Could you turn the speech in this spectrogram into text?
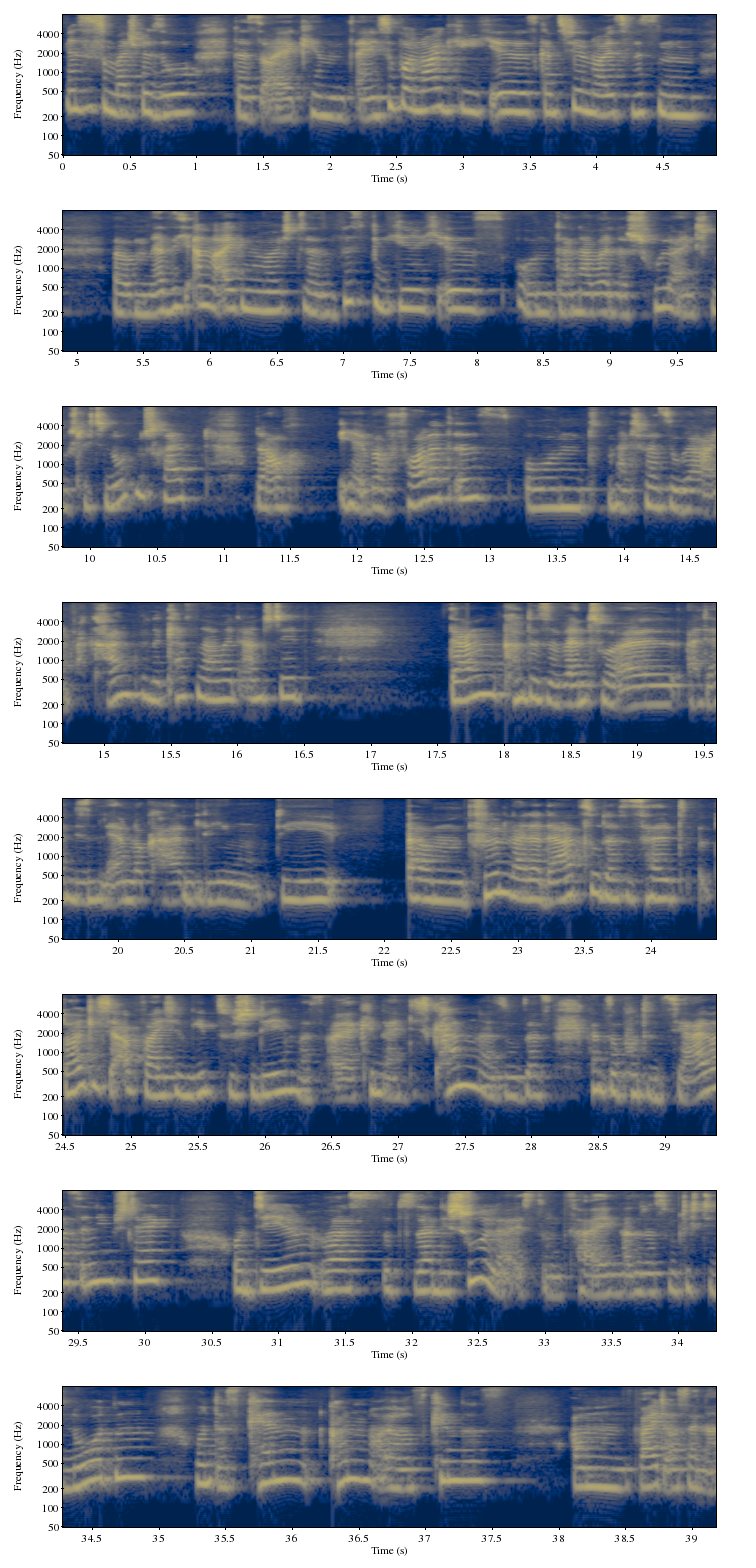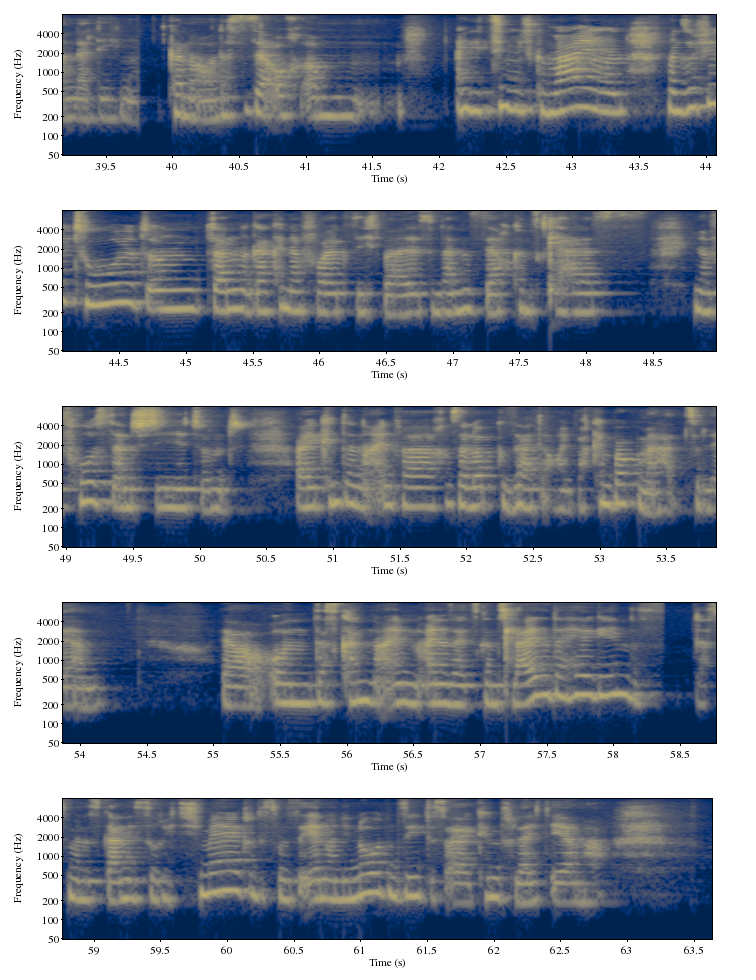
Es ist zum Beispiel so, dass euer Kind eigentlich super neugierig ist, ganz viel neues Wissen ähm, er sich aneignen möchte, also wissbegierig ist und dann aber in der Schule eigentlich nur schlechte Noten schreibt oder auch eher überfordert ist und manchmal sogar einfach krank, wenn eine Klassenarbeit ansteht, dann könnte es eventuell halt an diesen Lernblockaden liegen, die ähm, führen leider dazu, dass es halt deutliche Abweichungen gibt zwischen dem, was euer Kind eigentlich kann, also das ganze Potenzial, was in ihm steckt, und dem, was sozusagen die Schulleistungen zeigen. Also dass wirklich die Noten und das Kennen, Können eures Kindes ähm, weit auseinander liegen. Genau, das ist ja auch ähm, eigentlich ziemlich gemein, wenn man so viel tut und dann gar kein Erfolg sichtbar ist. Und dann ist ja auch ganz klar, dass in der Frust entsteht und euer Kind dann einfach, salopp gesagt, auch einfach keinen Bock mehr hat zu lernen. Ja, und das kann einem einerseits ganz leise dahergehen, dass, dass man es gar nicht so richtig merkt und dass man es eher nur in die Noten sieht, dass euer Kind vielleicht eher mal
